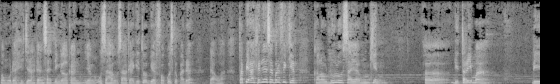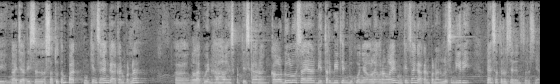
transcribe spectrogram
pemuda hijrah. Dan saya tinggalkan yang usaha-usaha kayak gitu biar fokus kepada dakwah. Tapi akhirnya saya berpikir kalau dulu saya mungkin e, diterima di ngajar di satu tempat, mungkin saya nggak akan pernah uh, ngelakuin hal-hal yang seperti sekarang. Kalau dulu saya diterbitin bukunya oleh orang lain, mungkin saya nggak akan pernah nulis sendiri dan seterusnya dan seterusnya.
